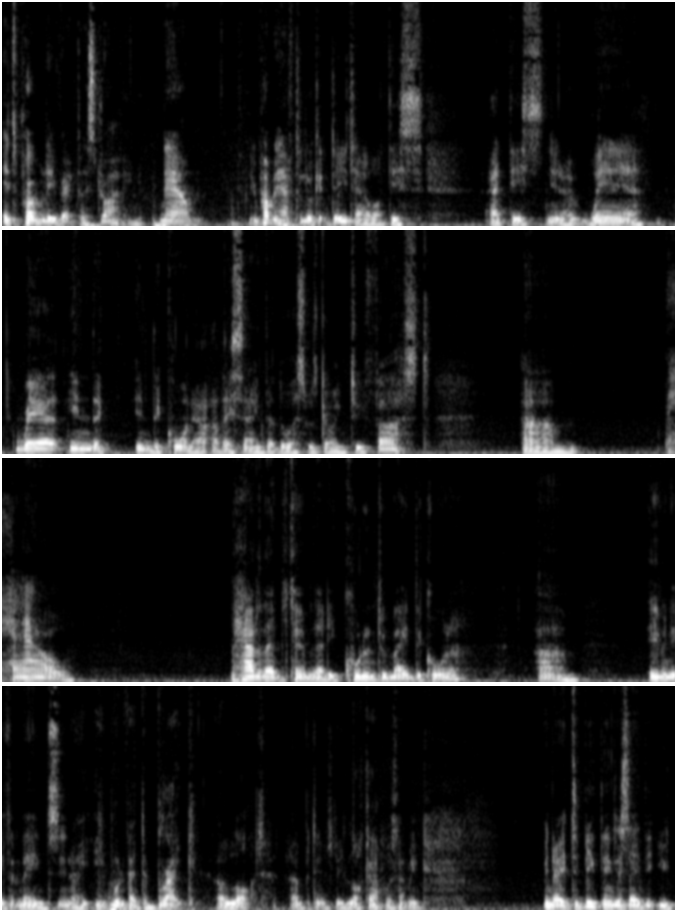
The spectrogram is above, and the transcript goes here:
It's probably reckless driving. Now, you probably have to look at detail of this at this you know where where in the in the corner are they saying that Lewis was going too fast um, how how do they determine that he couldn't have made the corner um, even if it means you know he, would have had to brake a lot and potentially lock up or something you know it's a big thing to say that you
